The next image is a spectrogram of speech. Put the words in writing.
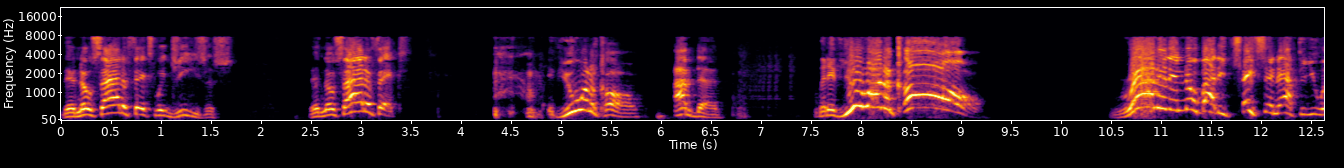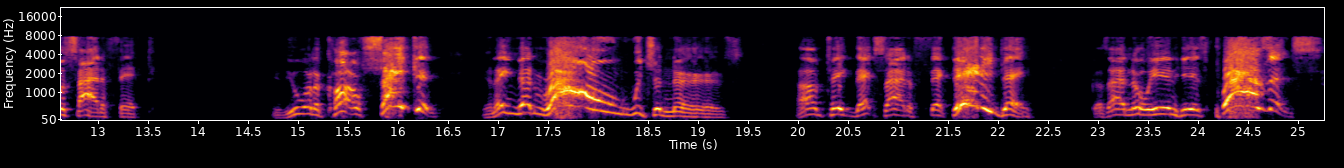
There are no side effects with Jesus. There's no side effects. if you want to call, I'm done. But if you want to call, rather than nobody chasing after you a side effect, if you want to call, shake it. And ain't nothing wrong with your nerves. I'll take that side effect any day because I know in his presence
